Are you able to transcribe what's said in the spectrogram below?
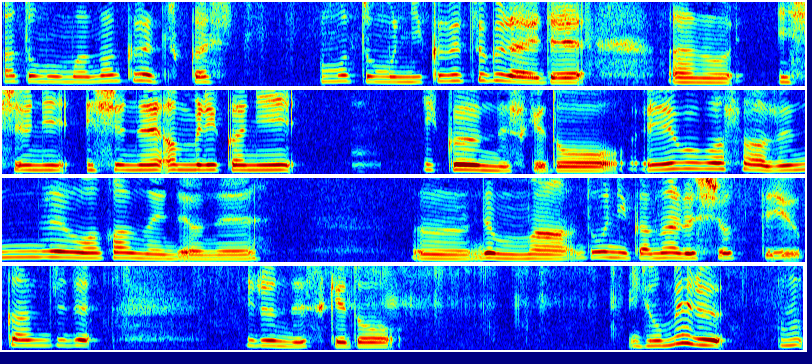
あともう、まあ、何ヶ月かし、もっともう2ヶ月ぐらいで、あの、一緒に、一緒ね、アメリカに行くんですけど英語がさ全然わかんないんだよね。うんでもまあどうにかなるっしょっていう感じでいるんですけど読めるん？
